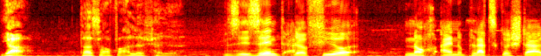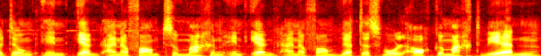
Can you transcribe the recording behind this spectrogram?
Ja, das auf alle Fälle. Sie sind dafür, noch eine Platzgestaltung in irgendeiner Form zu machen. In irgendeiner Form wird es wohl auch gemacht werden.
